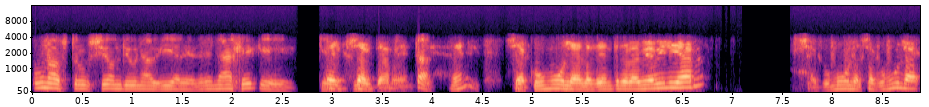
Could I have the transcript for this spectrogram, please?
una obstrucción de una vía de drenaje que... Exactamente. ¿eh? Se acumula dentro de la vía biliar, se acumula, se acumula,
